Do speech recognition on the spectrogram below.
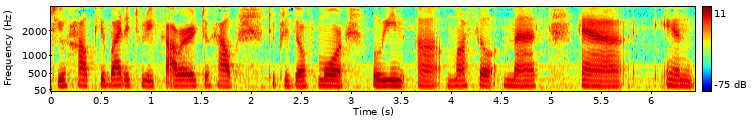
to help your body to recover to help to preserve more lean uh, muscle mass uh, and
